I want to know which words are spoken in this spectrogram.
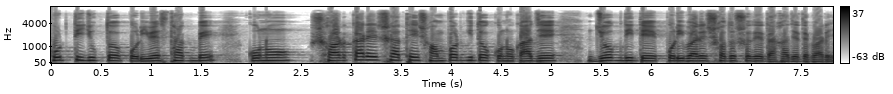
ফুর্তিযুক্ত পরিবেশ থাকবে। কোনো সরকারের সাথে সম্পর্কিত কোনো কাজে যোগ দিতে পরিবারের সদস্যদের দেখা যেতে পারে।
